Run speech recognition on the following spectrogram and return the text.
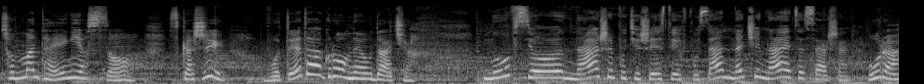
천만 다행이었어. Скажи, вот это огромная удача. Ну все, наше путешествие в Пусан начинается, Саша. Ура!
